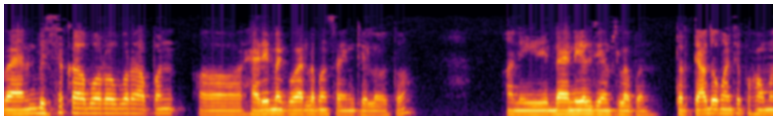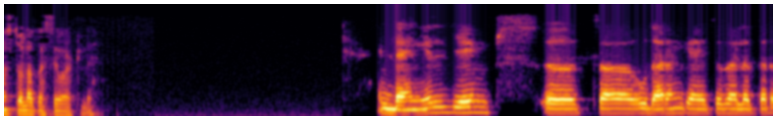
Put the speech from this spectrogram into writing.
वॅन बिसका बरोबर आपण हॅरी मॅग्वायरला पण साईन केलं होतं. आणि डॅनियल जेम्सला पण. तर त्या दोघांचे परफॉर्मन्स तुला कसे वाटले? डॅनियल जेम्स चा उदाहरण घ्यायचं झालं तर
